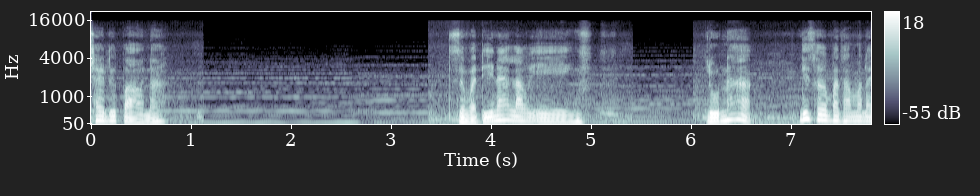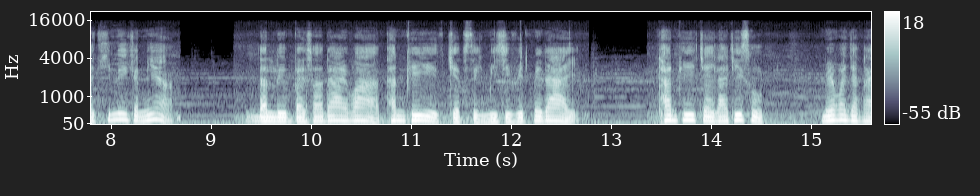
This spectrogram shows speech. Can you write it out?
ใช่หรือเปล่านะ สวัสดีนะเราเองลูน่านี่เธอมาทำอะไรที่นี่กันเนี่ย ดันลืมไปซะได้ว่าท่านพี่เก็บสิ่งมีชีวิตไม่ได้ ท่านพี่ใจร้ายที่สุด ไม่ว่ายังไง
